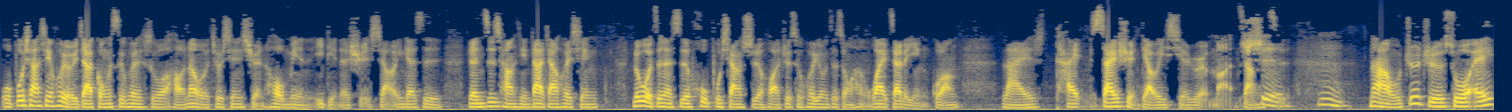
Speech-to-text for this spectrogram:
我不相信会有一家公司会说，好，那我就先选后面一点的学校。应该是人之常情，大家会先，如果真的是互不相识的话，就是会用这种很外在的眼光来筛筛选掉一些人嘛，这样子。嗯那我就觉得说，哎、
